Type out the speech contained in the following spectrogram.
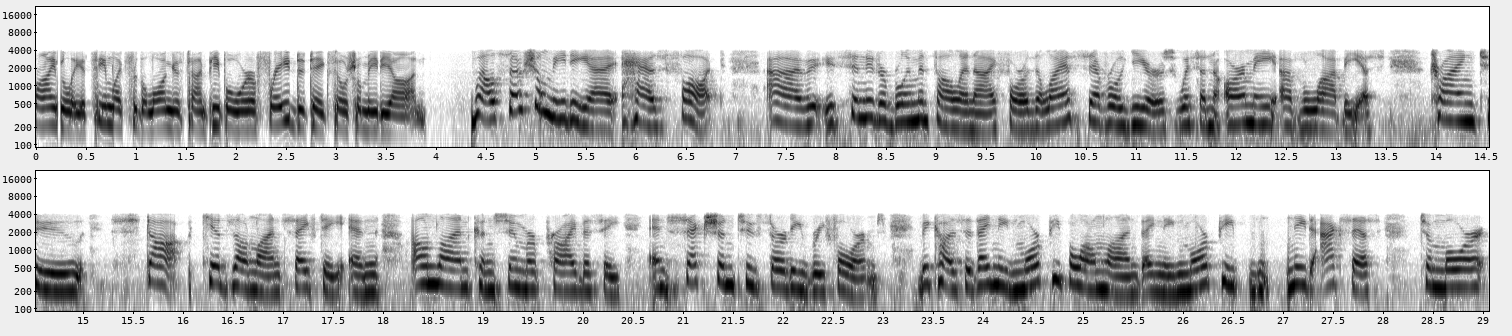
finally. It seemed like for the longest time people were afraid to take social media on. Well, social media has fought uh, Senator Blumenthal and I for the last several years with an army of lobbyists trying to stop kids' online safety and online consumer privacy and Section 230 reforms because they need more people online, they need more people need access to more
